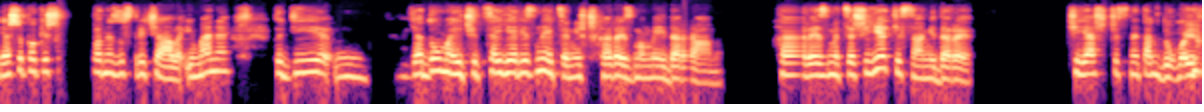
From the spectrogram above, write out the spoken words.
я ще поки що не зустрічала. І в мене тоді, я думаю, чи це є різниця між харизмами і дарами. Харизми це ж є ті самі дари. Чи я щось не так думаю?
